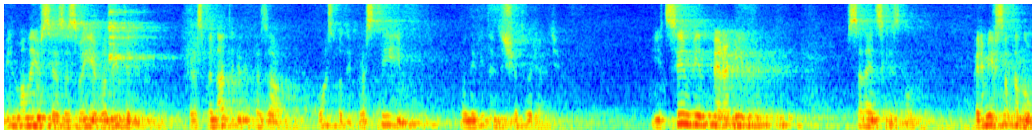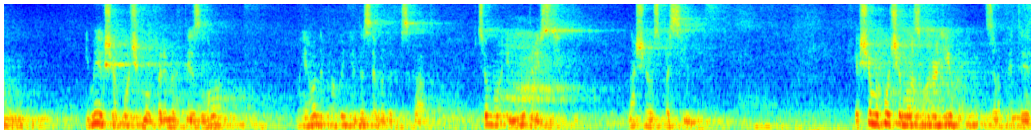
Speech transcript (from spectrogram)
він молився за своїх гонителів, розпинателів і казав, Господи, прости їм, вони відають, що творять. І цим він переміг вселенське зло, переміг сатану. І ми, якщо хочемо перемогти зло, ми його не повинні до себе допускати. В цьому і мудрість нашого спасіння. Якщо ми хочемо з ворогів зробити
